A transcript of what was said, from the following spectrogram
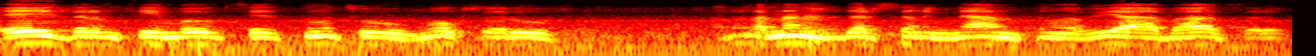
એ ધર્મથી મોક્ષ છે, તું છું, મોક્ષ સ્વરૂપ. અનંત દર્શન જ્ઞાન તું અવ્યાભાસ સ્વરૂપ.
